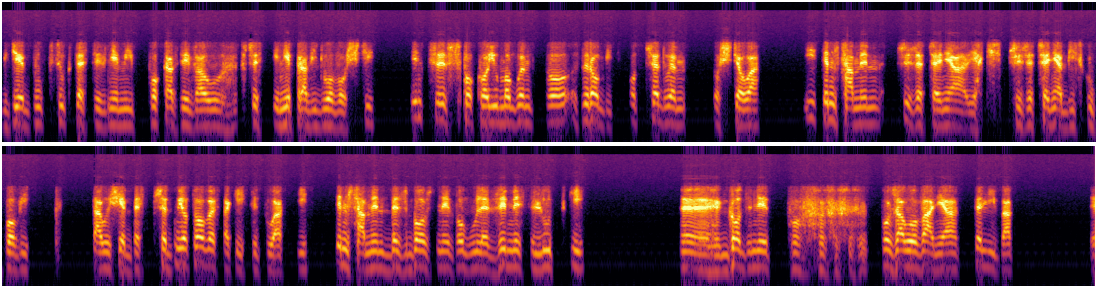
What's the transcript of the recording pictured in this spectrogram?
gdzie Bóg sukcesywnie mi pokazywał wszystkie nieprawidłowości, więc w spokoju mogłem to zrobić. Odszedłem z kościoła i tym samym przyrzeczenia, jakieś przyrzeczenia biskupowi stały się bezprzedmiotowe w takiej sytuacji. Tym samym bezbożny w ogóle wymysł ludzki, e, godny po, pożałowania, celibat. E,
